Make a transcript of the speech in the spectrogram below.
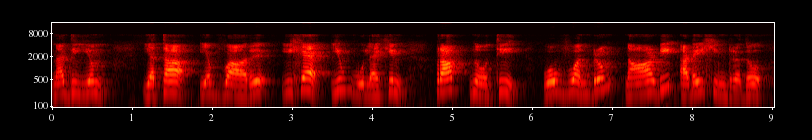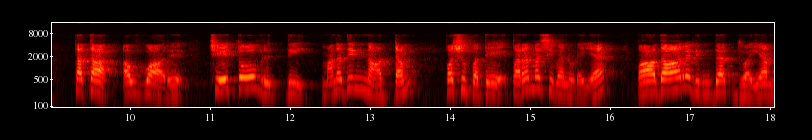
நதியும் யதா எவ்வாறு இக இவ்வுலகில் பிராப்னோதி ஒவ்வொன்றும் நாடி அடைகின்றதோ ததா அவ்வாறு சேத்தோவிருத்தி மனதின் நாட்டம் பசுபதே பரமசிவனுடைய பாதாரவிந்தத்வயம்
